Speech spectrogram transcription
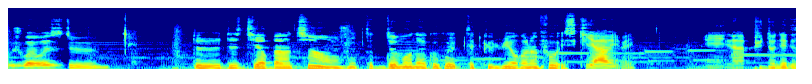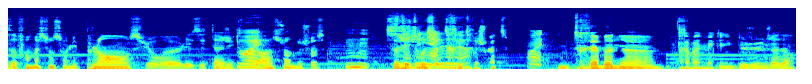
aux joueuses de, de, de se dire, ben tiens, je vais peut-être demander à Coco et peut-être que lui aura l'info, et ce qui est arrivé. Il a pu donner des informations sur les plans, sur euh, les étages, etc., Ouais. ce genre de choses. Mhm. Ça, j'ai trouvé ça très très chouette. Ouais. Une très bonne, euh, très bonne mécanique de jeu, j'adore.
